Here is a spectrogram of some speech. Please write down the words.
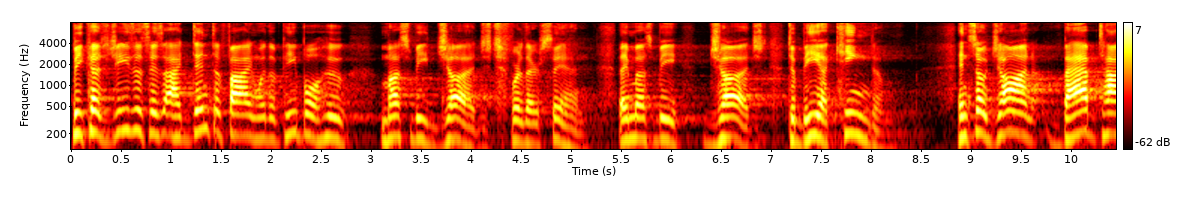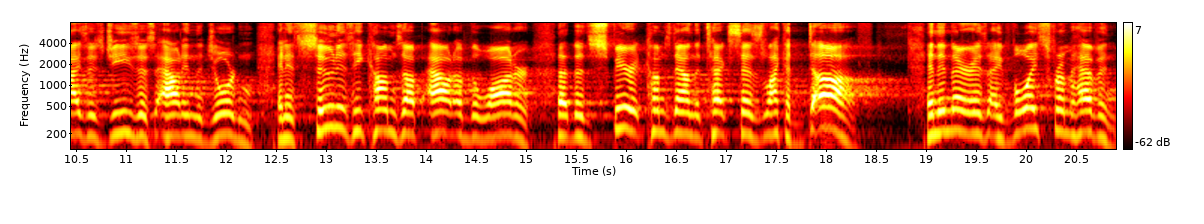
Because Jesus is identifying with the people who must be judged for their sin. They must be judged to be a kingdom. And so John baptizes Jesus out in the Jordan. And as soon as he comes up out of the water, uh, the Spirit comes down, the text says, like a dove. And then there is a voice from heaven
